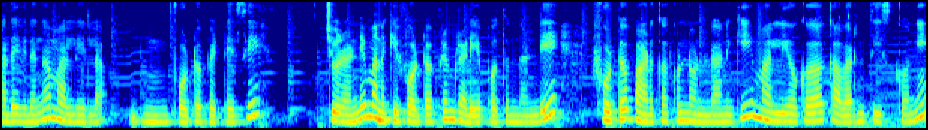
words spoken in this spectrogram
అదేవిధంగా మళ్ళీ ఇలా ఫోటో పెట్టేసి చూడండి మనకి ఫోటో ఫ్రేమ్ రెడీ అయిపోతుందండి. ఫోటో పాడకాకుండా ఉండడానికి మళ్ళీ ఒక కవర్ని తీసుకొని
